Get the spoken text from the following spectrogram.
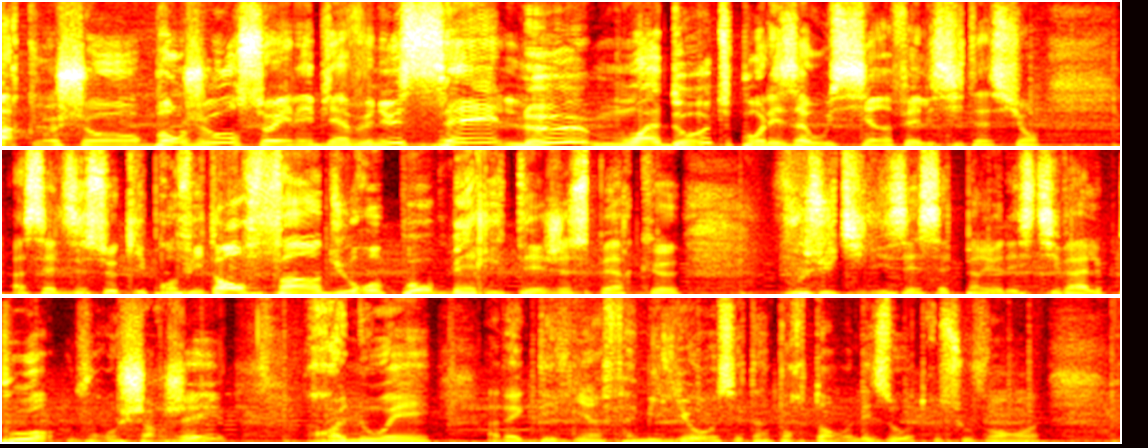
Spark le bonjour, soyez les bienvenus. C'est le mois d'août pour les Aoussiens. Félicitations à celles et ceux qui profitent enfin du repos mérité. J'espère que vous utilisez cette période estivale pour vous recharger, renouer avec des liens familiaux, c'est important. Les autres, souvent,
